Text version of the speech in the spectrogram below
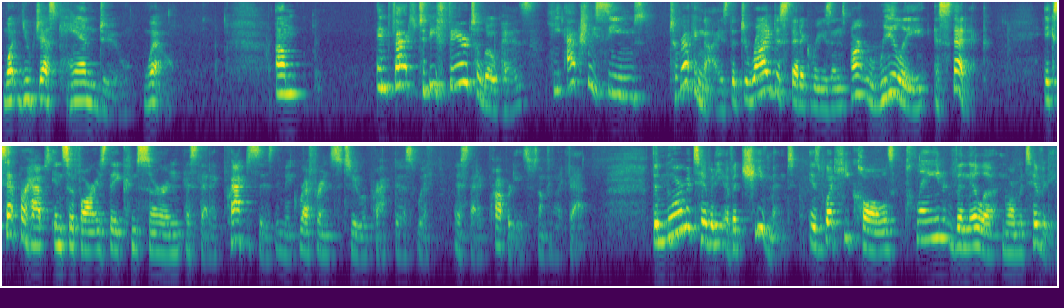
what you just can do well. Um, in fact, to be fair to Lopes, he actually seems to recognize that derived aesthetic reasons aren't really aesthetic, except perhaps insofar as they concern aesthetic practices. They make reference to a practice with aesthetic properties or something like that. The normativity of achievement is what he calls plain vanilla normativity,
